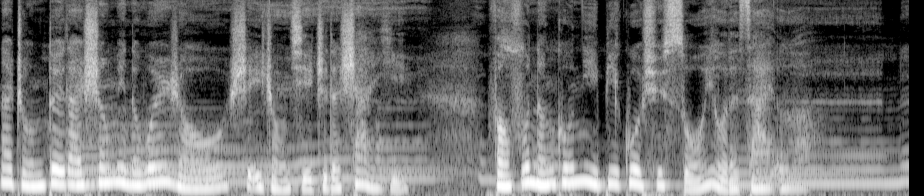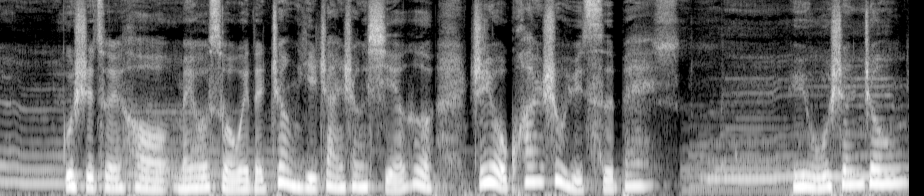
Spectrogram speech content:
那种对待生命的温柔是一种极致的善意，仿佛能够溺毙过去所有的灾厄。故事最后没有所谓的正义战胜邪恶，只有宽恕与慈悲。于无声中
